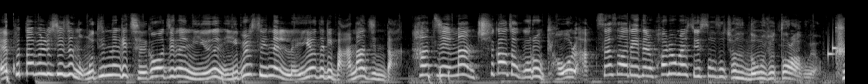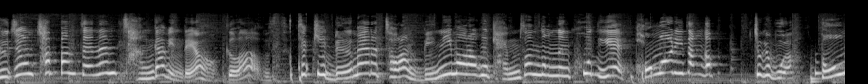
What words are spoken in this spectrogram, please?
FW 시즌 옷 입는 게 즐거워지는 이유는 입을 수 있는 레이어들이 많아진다. 하지만 추가적으로 겨울 악세사리들 활용할 수 있어서 저는 너무 좋더라고요. 그중 첫 번째는 장갑인데요. gloves. 특히 르메르처럼 미니멀하고 감성 돋는 코디에 벙어리 장갑 저게 뭐야? 너무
